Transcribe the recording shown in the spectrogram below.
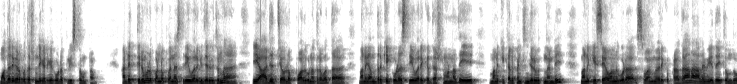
మొదటి గడప దర్శన టికెట్గా కూడా పిలుస్తూ ఉంటాం. అంటే తిరుమల కొండపైన శ్రీవారికి జరుగుతున్న ఈ ఆదిత్యవలో పాల్గొన్న తర్వాత మనకి అందరికీ కూడా శ్రీవారికి దర్శనం అన్నది మనకి కల్పించడం జరుగుతుందండి. మనకి సేవలను కూడా స్వామివారికి ప్రధాన ఆలయం ఏదైతే ఉందో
